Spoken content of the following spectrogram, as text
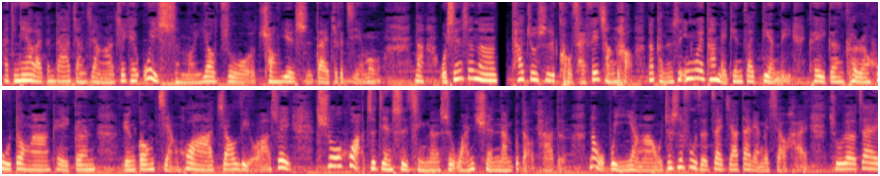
那今天要来跟大家讲讲啊，JK 为什么要做创业时代这个节目？那我先生呢？他就是口才非常好，那可能是因为他每天在店里可以跟客人互动啊，可以跟员工讲话啊、交流啊，所以说话这件事情呢是完全难不倒他的。那我不一样啊，我就是负责在家带两个小孩，除了在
